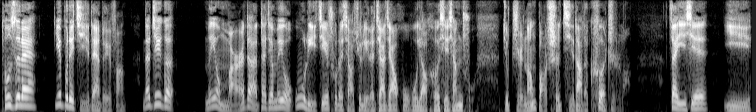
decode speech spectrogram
同时呢，也不得忌惮对方。那这个没有门的，大家没有物理接触的小区里的家家户户要和谐相处，就只能保持极大的克制了。在一些以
